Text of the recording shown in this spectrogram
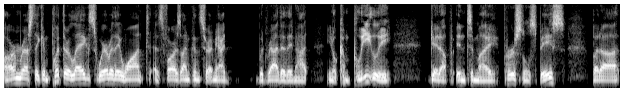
arm rests. They can put their legs wherever they want. As far as I'm concerned, I mean, I would rather they not, you know, completely get up into my personal space. But uh,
